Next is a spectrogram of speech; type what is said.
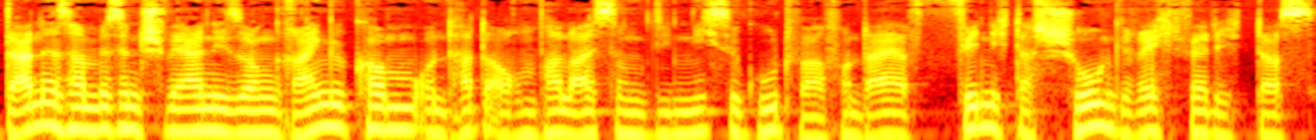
dann ist er ein bisschen schwer in die Saison reingekommen und hatte auch ein paar Leistungen, die nicht so gut war. Von daher finde ich das schon gerechtfertigt, dass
